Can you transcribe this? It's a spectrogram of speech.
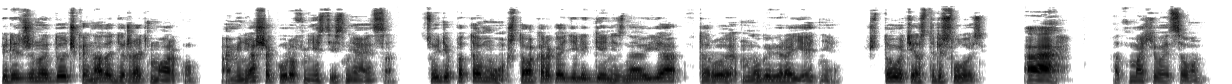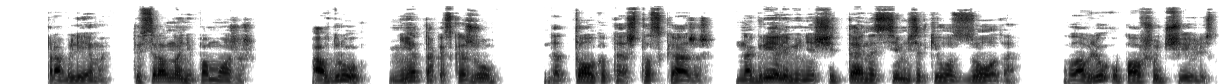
Перед женой-дочкой надо держать марку, а меня Шакуров не стесняется. Судя по тому, что о крокодиле Гене знаю я, второе много вероятнее. Что у тебя стряслось? А, отмахивается он. Проблемы. Ты все равно не поможешь. А вдруг? Нет, так и скажу. Да толку-то, что скажешь. Нагрели меня, считай, на 70 кило золота. Ловлю упавшую челюсть.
